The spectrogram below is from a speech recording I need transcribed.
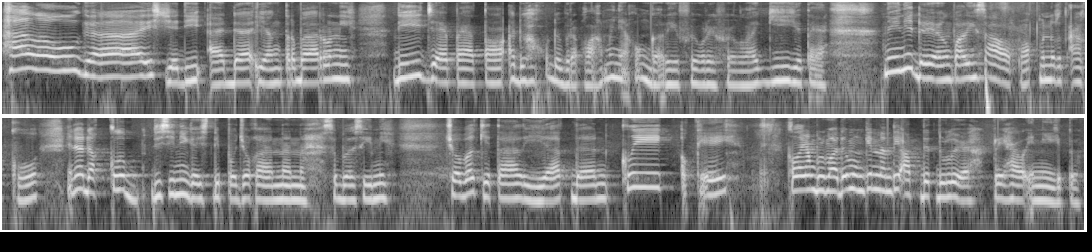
Halo guys, jadi ada yang terbaru nih di Jepeto. Aduh, aku udah berapa lama nih aku nggak review-review lagi gitu ya. Nah ini ada yang paling salpok menurut aku. Ini ada klub di sini guys di pojok kanan, nah sebelah sini. Coba kita lihat dan klik, oke. Kalau yang belum ada mungkin nanti update dulu ya perihal ini gitu.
